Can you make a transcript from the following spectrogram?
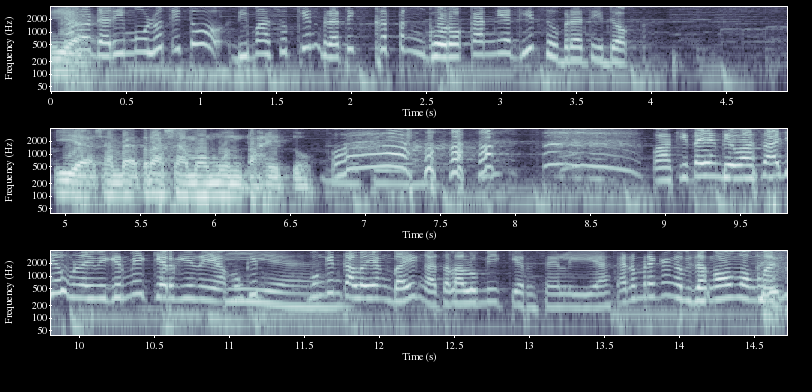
Kalau iya, dari mulut itu dimasukin berarti ke tenggorokannya gitu berarti dok. iya sampai terasa mau muntah itu. Wah kita yang dewasa aja mulai mikir-mikir gini ya. Mungkin Iya. mungkin kalau yang bayi nggak terlalu mikir Sally ya, karena mereka nggak bisa ngomong mas.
